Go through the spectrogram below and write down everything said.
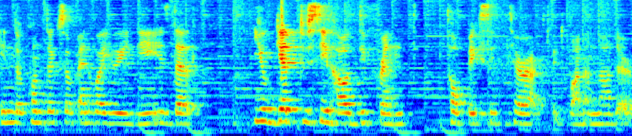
in the context of NYUAD, is that you get to see how different topics interact with one another.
